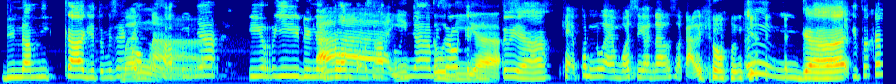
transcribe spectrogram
dinamika gitu. Misalnya kelompok Benar. satunya iri dengan Ah, kelompok satunya, itu misal dia. kayak gitu ya. kayak penuh emosional sekali ngomongnya. Enggak, itu kan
